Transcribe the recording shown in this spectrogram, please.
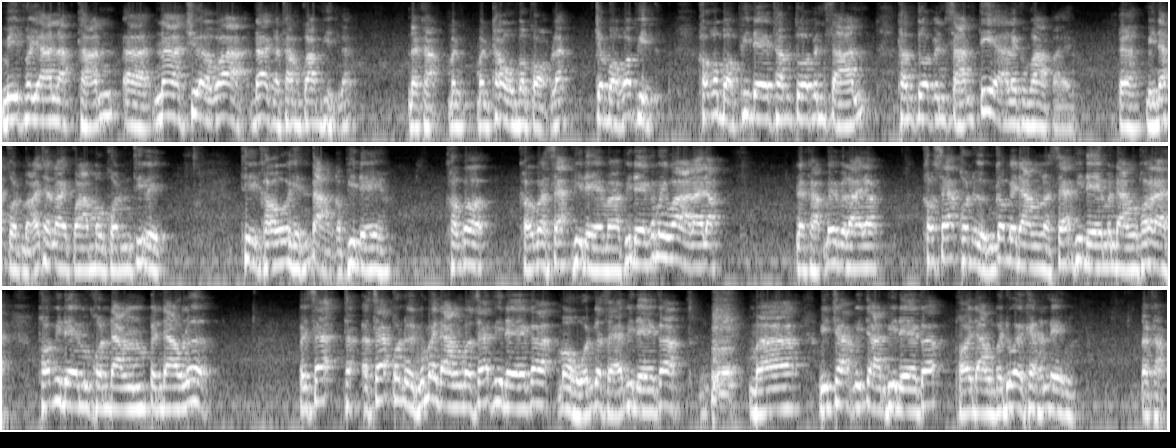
มีพยานหลักฐานอ่าน่าเชื่อว่าได้กระทำความผิดแล้วนะครับ มันมันเข้าองค์ประกอบแล้ว จะบอกว่าผิดเขาก็บอกพี่เดย์ทำตัวเป็นสารทำตัวเป็นสารเตี้ยอะไรก็ว่าไปนะมีนักกฎหมายทนายความบางคนที่ที่เขาเห็นต่างกับพี่เดย์ เขาก็เขาก็แซะพี่เดมาพี่เดก็ไม่ว่าอะไรหรอกนะครับ ไม่เป็นไรแล้วเขาแซะคนอื่นก็ไม่ดังหรอกแซะพี่เดมันดังเพราะอะไรเพราะพี่เดมันคนดังเป็นดาวเลิกไปแซะแซะคนอื่นก็ไม่ดังมาแซะพี่เดก็มาโหนกระแสพี่เดก็ มาวิจารวิจารณ์พี่เดก็พลอยดังไปด้วยแค่นั้นเองนะครับ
